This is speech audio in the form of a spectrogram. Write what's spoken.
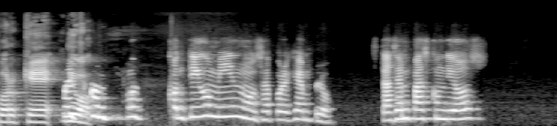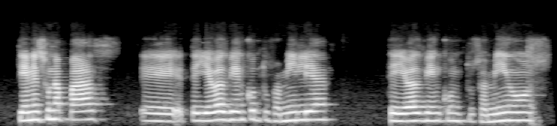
Porque, pues digo... Pues, contigo mismo, o sea, por ejemplo, estás en paz con Dios, tienes una paz, eh, te llevas bien con tu familia, te llevas bien con tus amigos,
